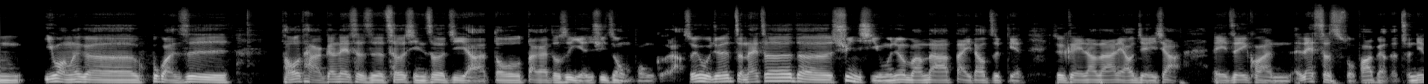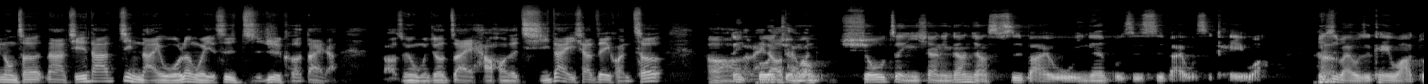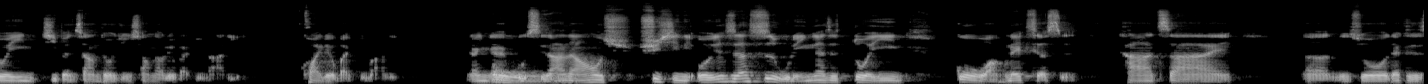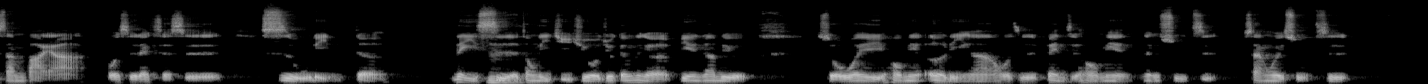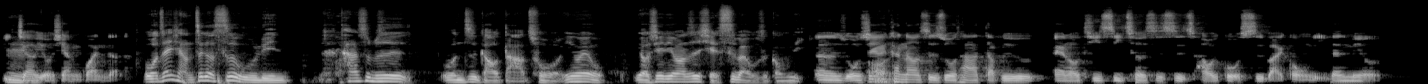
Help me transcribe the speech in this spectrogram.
以往那个不管是 Toyota 跟 Lexus 的车型设计啊，都大概都是延续这种风格啦，所以我觉得整台车的讯息，我们就帮大家带到这边，就可以让大家了解一下，哎、欸，这一款 Lexus 所发表的纯电动车，那其实它进来，我认为也是指日可待啦，啊，所以我们就再好好的期待一下这一款车啊，呃欸、来到台湾。修正一下，你刚刚讲四百五，应该不是四百五十 k 瓦，因为四百五十 k 瓦对应基本上都已经上到六百匹马力了，快六百匹马力。那应该不是啊。哦、然后续续行李，我觉得是在四五零应该是对应过往 Lexus，它在呃，你说 Lexus 三百啊，或是 Lexus 四五零的类似的动力集聚，嗯、我觉得跟那个 B N W 所谓后面二零啊，或者是 Benz 后面那个数字三位数是比较有相关的。嗯、我在想这个四五零，它是不是？文字稿打错，因为有些地方是写四百五十公里。嗯，我现在看到是说它 WLTC 测试是超过四百公里，但是没有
